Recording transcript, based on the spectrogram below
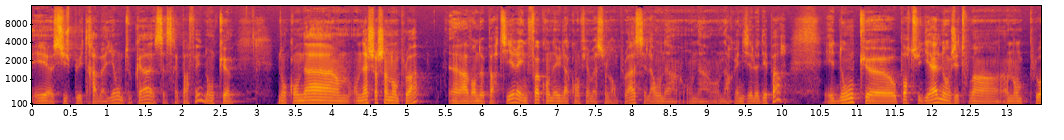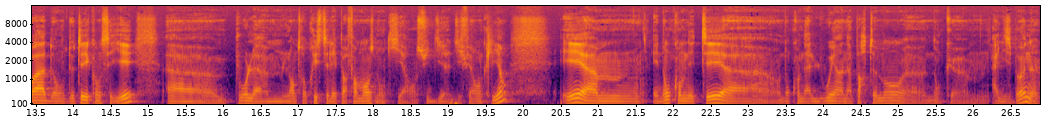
Et si je peux y travailler, en tout cas, ça serait parfait. Donc, donc on, a, on a cherché un emploi. Euh, avant de partir. Et une fois qu'on a eu la confirmation de l'emploi, c'est là on a, on, a, on a organisé le départ. Et donc euh, au Portugal, j'ai trouvé un, emploi donc, de téléconseiller euh, pour l'entreprise Téléperformance, donc qui a ensuite différents clients. Et, et, donc on était, donc on a loué un appartement donc à Lisbonne,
